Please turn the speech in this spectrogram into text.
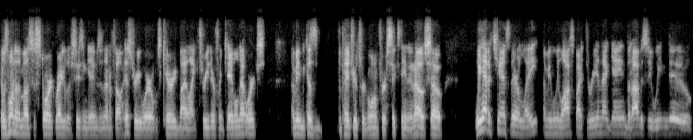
it was one of the most historic regular season games in NFL history where it was carried by like three different cable networks. I mean, because the Patriots were going for 16 and 0. So we had a chance there late. I mean, we lost by three in that game, but obviously we knew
